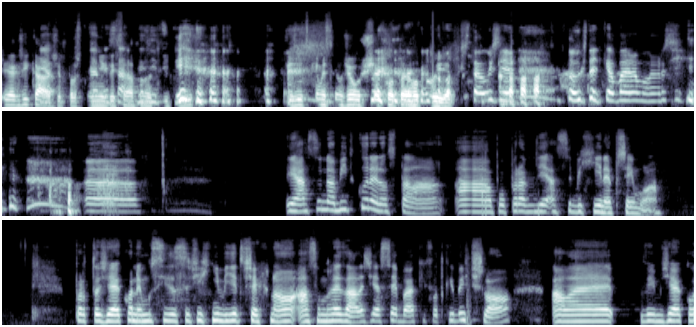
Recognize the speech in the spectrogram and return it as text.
jak říkáš, jo, že prostě nikdy se na to necítí. Fyzicky myslím, že už jako to je hotový. to už je, to už teďka bude jenom horší. uh, já jsem nabídku nedostala a popravdě asi bych ji nepřijmula protože jako nemusí zase všichni vidět všechno a samozřejmě záleží asi, o jaký fotky by šlo, ale vím, že jako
